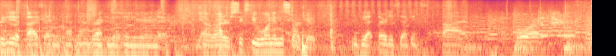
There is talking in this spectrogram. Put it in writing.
think you have five second countdown. Where I can go anywhere in there. Yeah, rider 61 in the start gate. You've got 30 seconds. Five, four, three,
